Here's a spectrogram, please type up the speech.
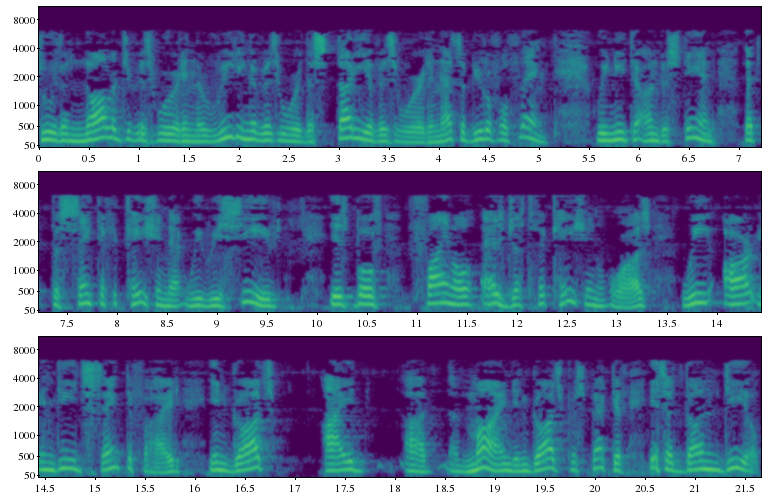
through the knowledge of His Word and the reading of His Word, the study of His Word, and that's a beautiful thing. We need to understand that the sanctification that we received is both final as justification was. We are indeed sanctified in God's uh, mind, in God's perspective. It's a done deal.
